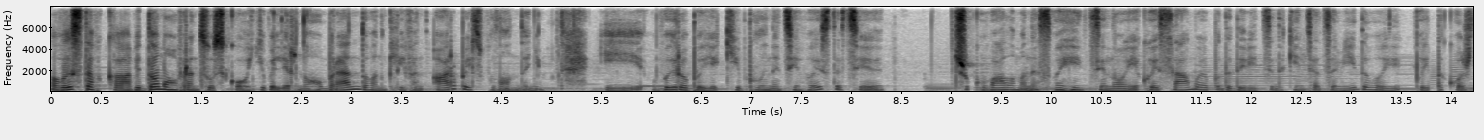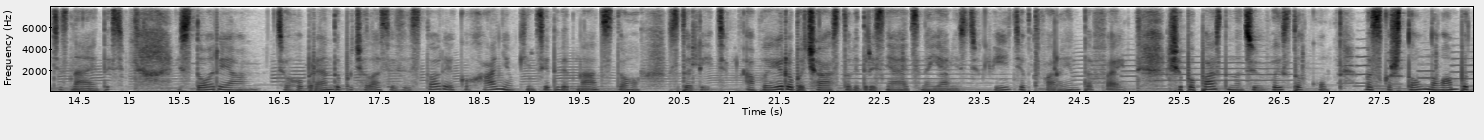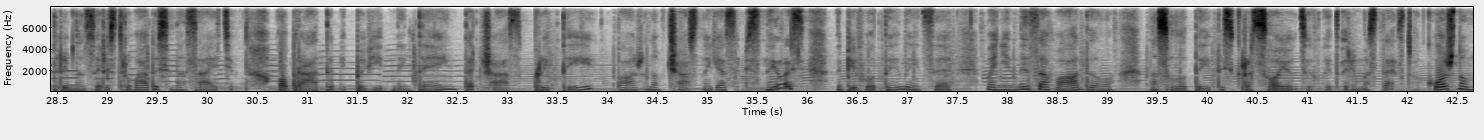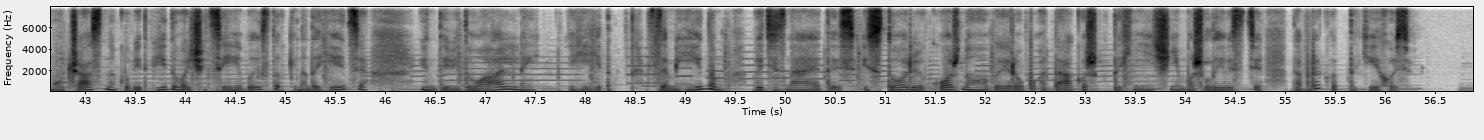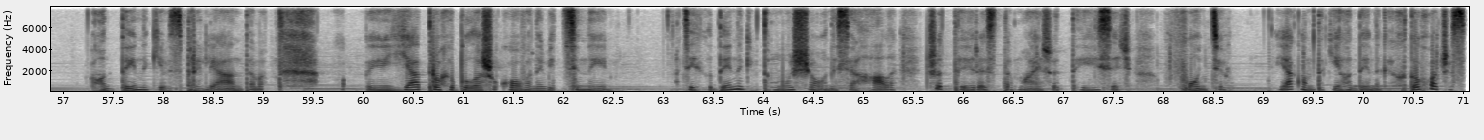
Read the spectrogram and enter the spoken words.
Виставка відомого французького ювелірного бренду Van Cleef Arpels в Лондоні. І вироби, які були на цій виставці, шокували мене своєю ціною. Якою саме подивіться до кінця це відео, і ви також дізнаєтесь. Історія цього бренду почалася з історії кохання в кінці 19 століття. А вироби часто відрізняються наявністю квітів, тварин та фей. Щоб попасти на цю виставку безкоштовно, вам потрібно зареєструватися на сайті, обрати відповідний день та час, прийти бажано вчасно. Я запізнилась на півгодини, і це мені не завадило насолодитись красою цих витворів мистецтва. Кожному учаснику відвідувачі цієї виставки надається індивідуальний гід. Цим гідом ви дізнаєтесь історію кожного виробу, а також технічні можливості, наприклад, таких ось годинників з бриліантами. Я трохи була шокована від ціни цих годинників, тому що вони сягали 400 майже тисяч фунтів. Як вам такі годинники? Хто хоче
